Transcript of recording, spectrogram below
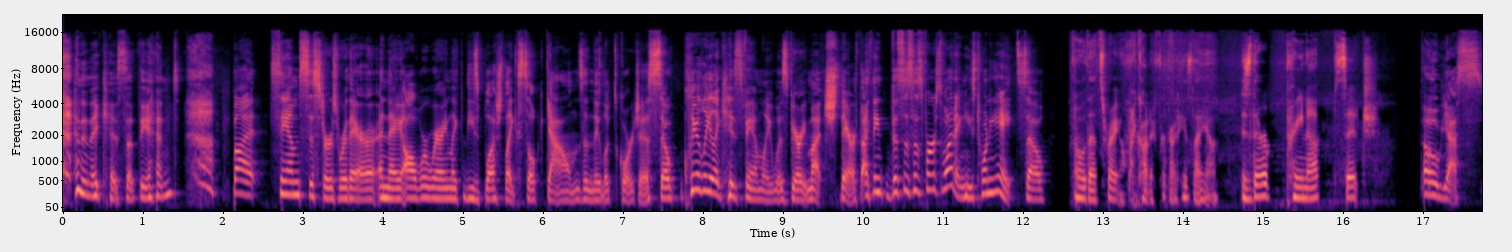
and then they kiss at the end. But Sam's sisters were there and they all were wearing like these blush like silk gowns and they looked gorgeous. So clearly like his family was very much there. I think this is his first wedding. He's 28. So Oh, that's right. Oh my God, I forgot he's that young. Is there a prenup sitch? Oh, yes.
